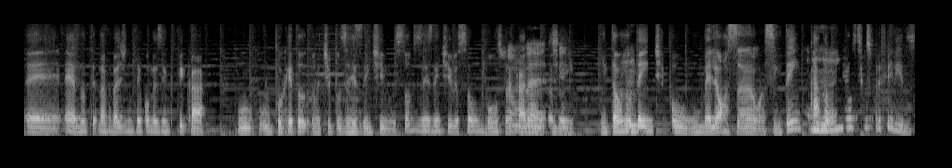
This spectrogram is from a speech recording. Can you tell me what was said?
É, é não tem- na verdade não tem como exemplificar. O, o, porque, to- tipo, os Resident Evil. Todos os Resident Evil são bons pra São, caramba é, também. Então não Uhum. tem, tipo, um melhorzão, assim. Tem, cada um Uhum. tem os seus preferidos.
